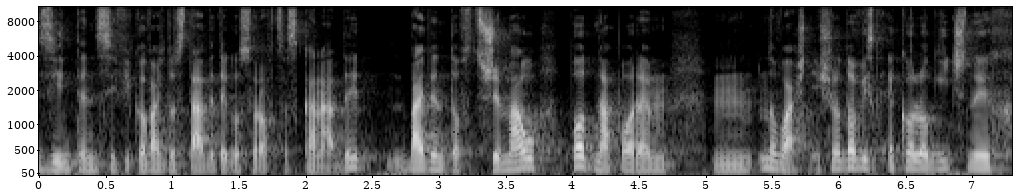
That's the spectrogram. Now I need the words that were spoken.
zintensyfikować dostawy tego surowca z Kanady. Biden to wstrzymał pod naporem, mm, no właśnie, środowisk ekologicznych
